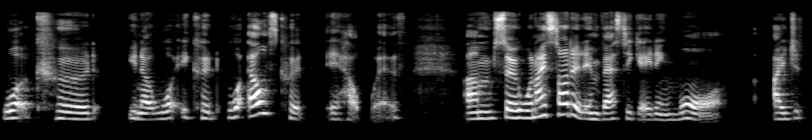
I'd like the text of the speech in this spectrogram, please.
what could you know what it could what else could it help with. Um, so when I started investigating more, I just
